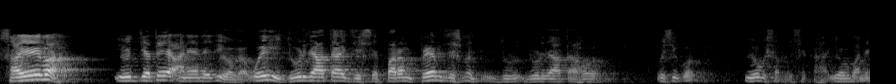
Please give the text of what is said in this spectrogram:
सएव युजते अनैनति होगा वही जुड़ जाता है जिससे परम प्रेम जिसमें जुड़ जाता हो, उसी को योग शब्द से कहा। योग माने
